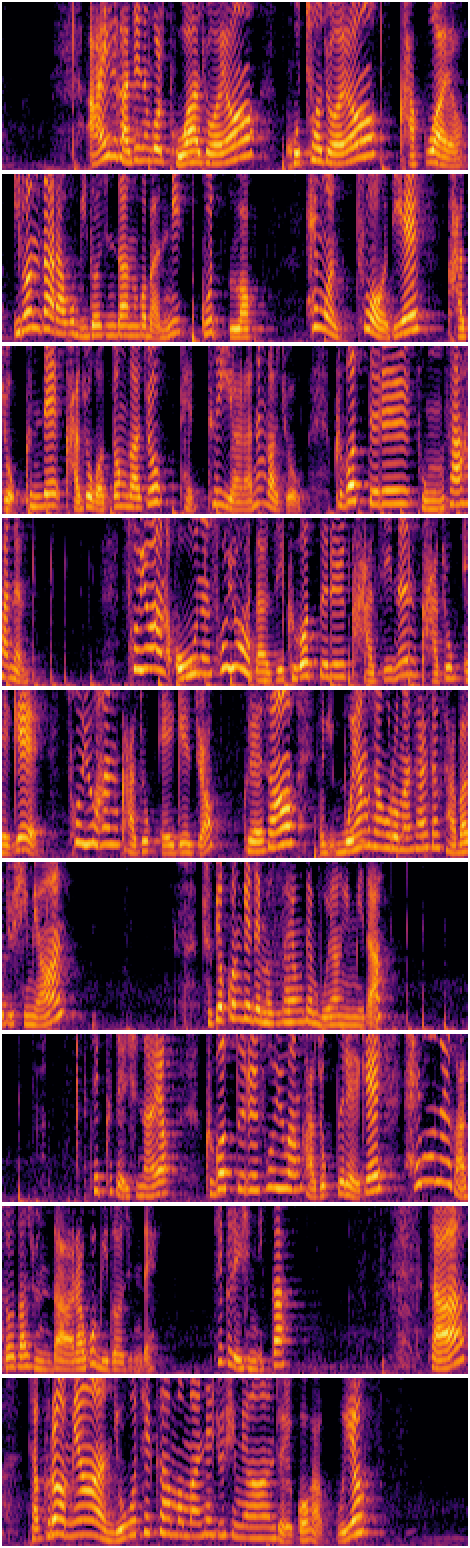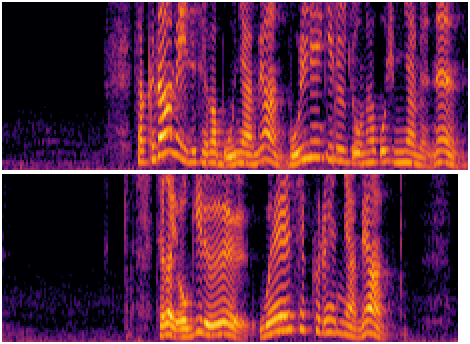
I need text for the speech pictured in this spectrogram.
아이를 가지는 걸 도와줘요, 고쳐줘요, 갖고 와요. 이런다라고 믿어진다는 거 맞니? good luck. 행운, to 어디에? 가족. 근데 가족 어떤 가족? 데트이아라는 가족. 그것들을 동사하는 소유한 오우는 소유하다지 그것들을 가지는 가족에게 소유한 가족에게죠. 그래서 여기 모양상으로만 살짝 잡아주시면 주격 관계되면서 사용된 모양입니다. 체크 되시나요? 그것들을 소유한 가족들에게 행운을 가져다 준다라고 믿어진대. 체크 되십니까? 자, 자 그러면 요거 체크 한 번만 해주시면 될 것 같고요. 자, 그 다음에 이제 제가 뭐냐면 뭘 얘기를 좀 하고 싶냐면은 제가 여기를 왜 체크를 했냐면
